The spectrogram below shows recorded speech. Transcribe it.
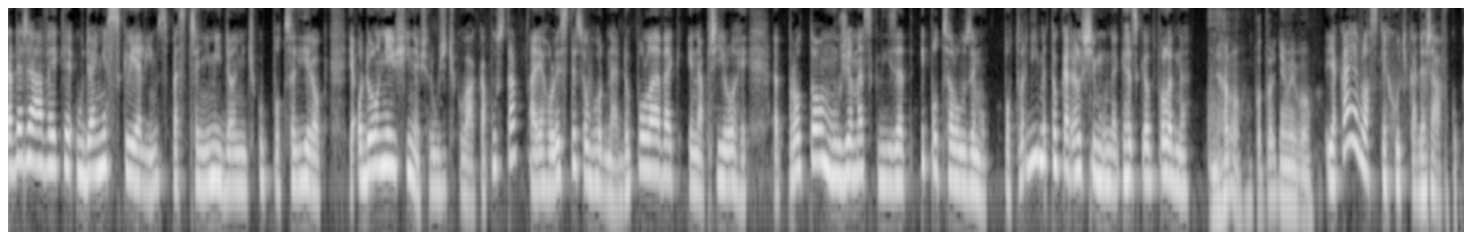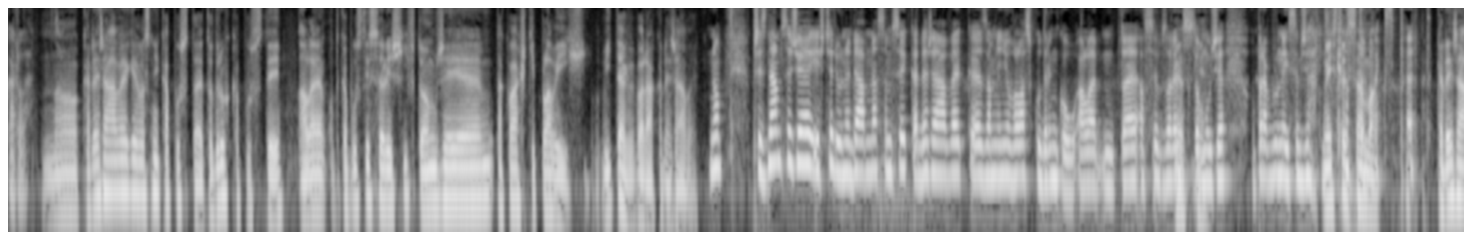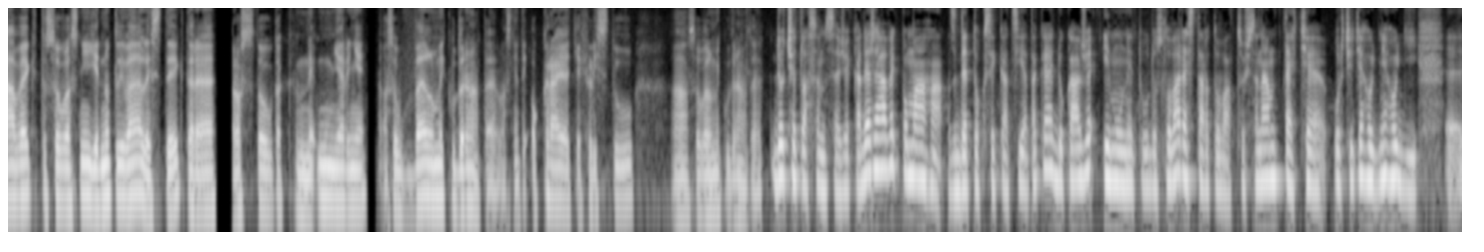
Kadeřávek je údajně skvělým zpestřením jídelníčku po celý rok. Je odolnější než růžičková kapusta a jeho listy jsou vhodné do polévek i na přílohy. Proto můžeme sklízet i po celou zimu. Potvrdí mi to Karel Šimunek. Hezké odpoledne. Ano, potvrdí mi, Bo. Jaká je vlastně chuť kadeřávku, Karle? No, kadeřávek je vlastně kapusta, je to druh kapusty, ale od kapusty se liší v tom, že je taková štiplavější. Víte, jak vypadá kadeřávek? No, přiznám se, že ještě donedávna jsem si kadeřávek zaměňovala s kudrnkou, ale to je asi vzhledem Jasně. k tomu, že opravdu nejsem žádný Nejste sama. expert. Kadeřávek to jsou vlastně jednotlivé listy, které rostou tak neúměrně a jsou velmi kudrnaté. Vlastně ty okraje těch listů a jsou velmi kudrnaté. Dočetla jsem se, že kadeřávek pomáhá s detoxikací a také dokáže imunitu doslova restartovat, což se nám teď určitě hodně hodí.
